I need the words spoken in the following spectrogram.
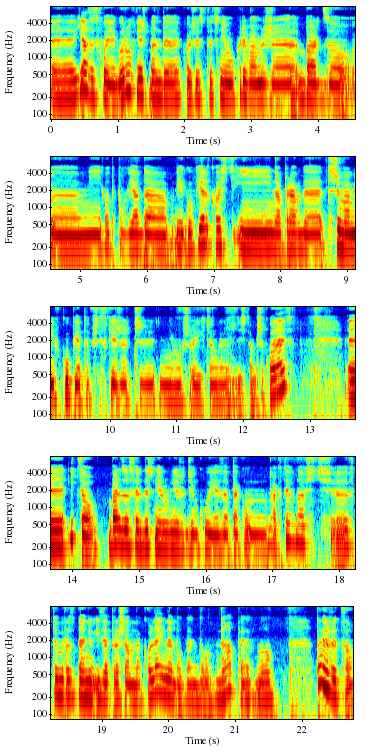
E, Ja ze swojego również będę korzystać. Nie ukrywam, że bardzo e, mi odpowiada jego wielkość i naprawdę trzyma mi w kupie te wszystkie rzeczy. Nie muszę ich ciągle gdzieś tam przekładać. I co? Bardzo serdecznie również dziękuję za taką aktywność w tym rozdaniu i zapraszam na kolejne, bo będą na pewno. Także co?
